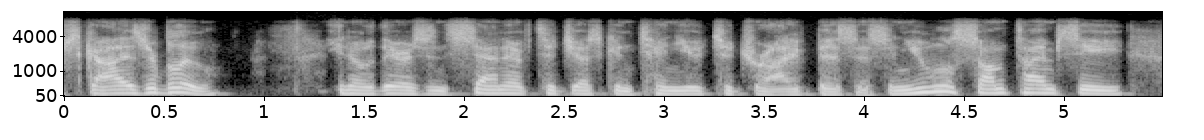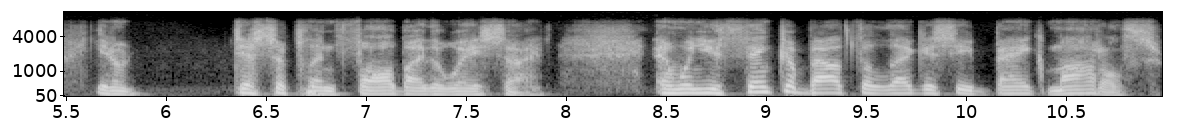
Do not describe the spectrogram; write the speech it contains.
skies are blue, you know, there's incentive to just continue to drive business, and you will sometimes see, you know, discipline fall by the wayside. And when you think about the legacy bank models,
